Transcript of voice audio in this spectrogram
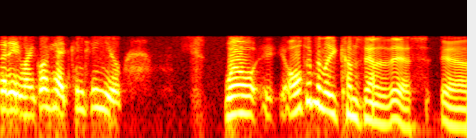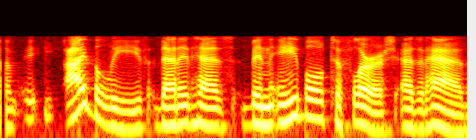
But anyway, go ahead, continue. Well, ultimately it ultimately comes down to this. Uh, I believe that it has been able to flourish as it has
